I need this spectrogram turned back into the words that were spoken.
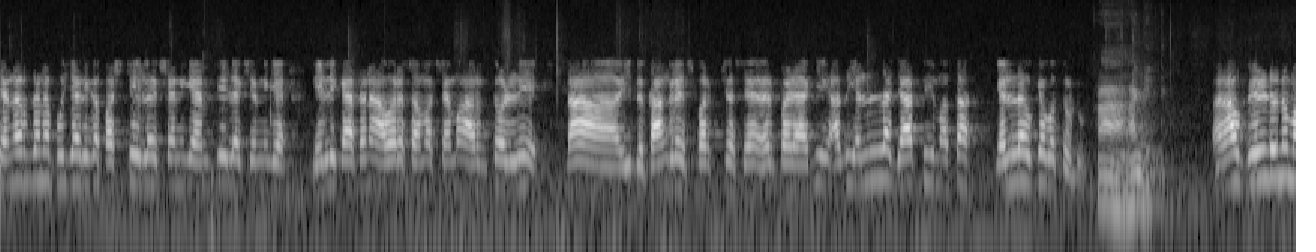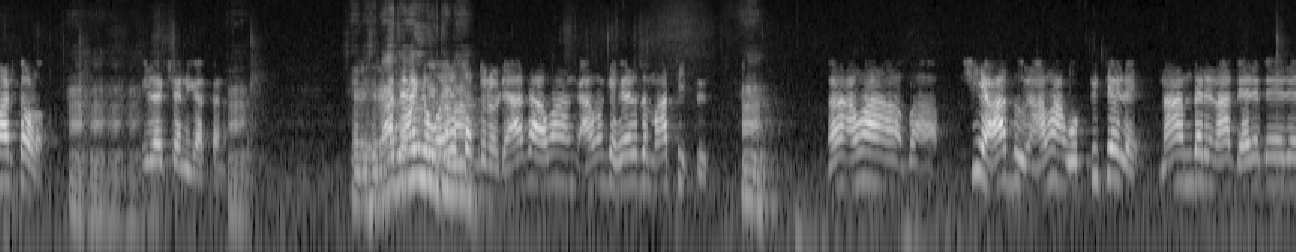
ಜನಾರ್ದನ ಪೂಜಾರಿಗ ಫಸ್ಟ್ ಇಲೆಕ್ಷನ್ಗೆ ಎಂ ಪಿ ಇಲೆಕ್ಷನ್ಗೆ ನಿಲ್ಲಿಕ್ಕೆ ಆತನ ಅವರ ಸಮಕ್ಷಮ ಅರ್ಥೊಳ್ಳಿ ನಾ ಇದು ಕಾಂಗ್ರೆಸ್ ಪಕ್ಷ ಸೇರ್ಪಡೆ ಆಗಿ ಅದು ಎಲ್ಲ ಜಾತಿ ಮತ ಎಲ್ಲವಕ್ಕೆ ಗೊತ್ತುಂಟು. ನಾವು ಫೀಲ್ಡ್ನು ಮಾಡ್ತವಳು ಇಲೆಕ್ಷನ್ ಇಲೆಕ್ಷನ್ಗೆ ಆತನ. ವಯಸ್ಸತ್ತು ನೋಡಿ. ಆಗ ಅವ ಅವಂಗೆ ಹೇಳಿದ ಮಾತಿತ್ತು. ಅವ ಶಿ ಅದು ಅವ ಒಪ್ಪಿತೇಳೆ ನಾ ಅಂದರೆ ನಾ ಬೇರೆ ಬೇರೆ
